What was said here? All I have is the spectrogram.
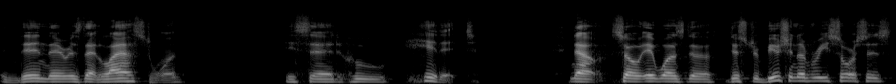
And then there is that last one. He said, Who hid it? Now, so it was the distribution of resources,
